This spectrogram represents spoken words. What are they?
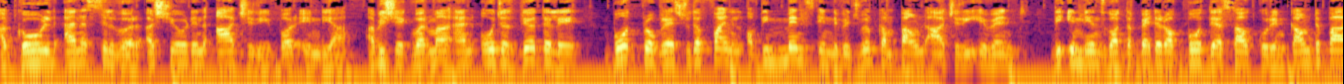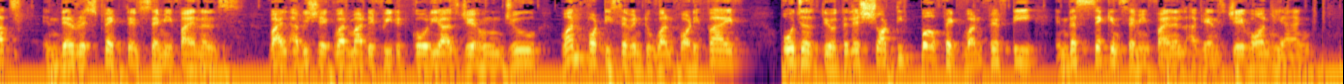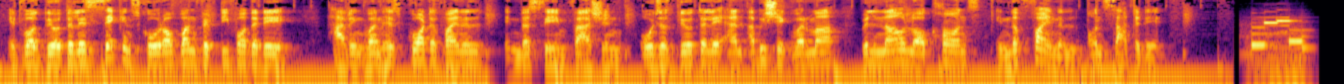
A gold and a silver assured in archery for India. Abhishek Verma and Ojas Deotale both progressed to the final of the men's individual compound archery event. The Indians got the better of both their South Korean counterparts in their respective semi-finals. While Abhishek Verma defeated Korea's Jaehoon Joo 147 to 145, Ojas Deotale shot the perfect 150 in the second semi-final against Jaewon Yang. It was Deotale's second score of 150 for the day having won his quarter-final in the same fashion. Ojas Deotale and Abhishek Verma will now lock horns in the final on Saturday.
